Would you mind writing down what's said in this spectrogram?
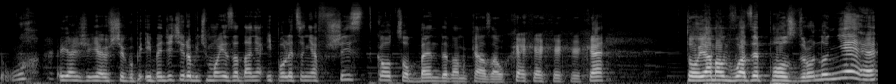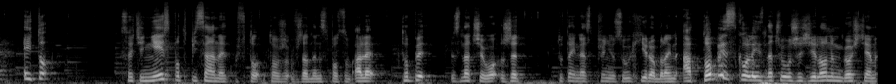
Ło, Ja, ja już się gubię. I będziecie robić moje zadania i polecenia, wszystko co będę wam kazał. He, he, he, he, he. To ja mam władzę pozdro. No nie! Ej, to... Słuchajcie, nie jest podpisane w to, to w żaden sposób, ale to by znaczyło, że tutaj nas przeniósł Herobrine, a to by z kolei znaczyło, że zielonym gościem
